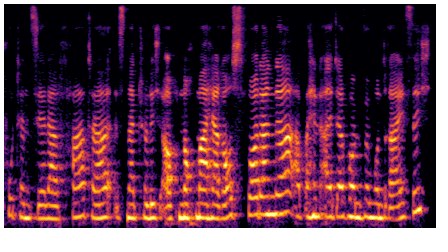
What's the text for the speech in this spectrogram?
potenzieller Vater ist natürlich auch noch mal herausfordernder ab einem Alter von 35.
